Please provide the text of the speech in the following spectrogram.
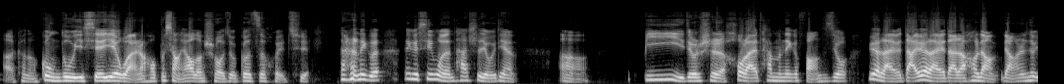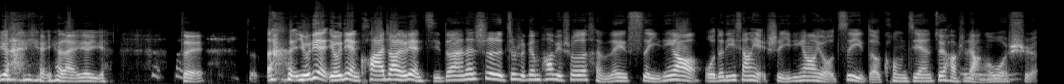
啊，可能共度一些夜晚，然后不想要的时候就各自回去。但是那个那个新闻它是有点啊，B E，就是后来他们那个房子就越来越大，越来越大，然后两两个人就越来越远，越来越远。对，有点有点夸张，有点极端，但是就是跟 Poppy 说的很类似，一定要我的理想也是一定要有自己的空间，最好是两个卧室。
